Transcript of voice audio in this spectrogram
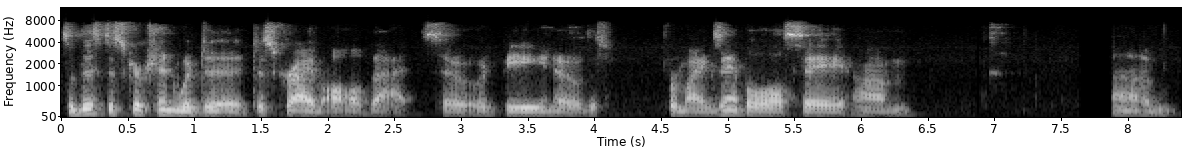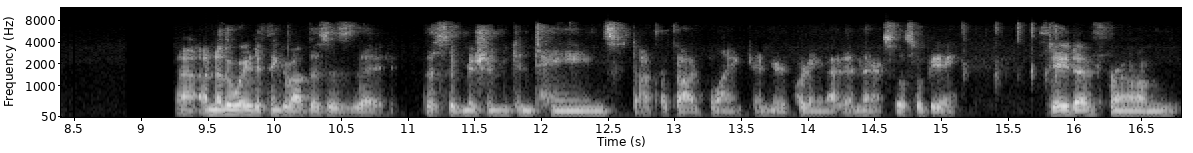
So this description would de describe all of that. So it would be, you know, this for my example, I'll say um, um, uh, another way to think about this is that the submission contains dot dot dot blank, and you're putting that in there. So this will be data from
